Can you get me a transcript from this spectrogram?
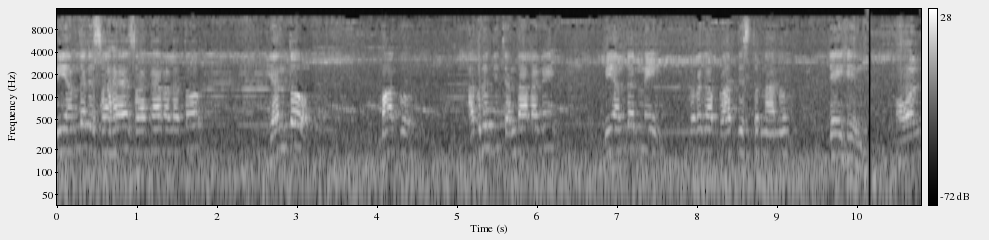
మీ అందరి సహాయ సహకారాలతో ఎంతో మాకు అభివృద్ధి చెందాలని మీ అందరినీ త్వరగా ప్రార్థిస్తున్నాను. జై హింద్. All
